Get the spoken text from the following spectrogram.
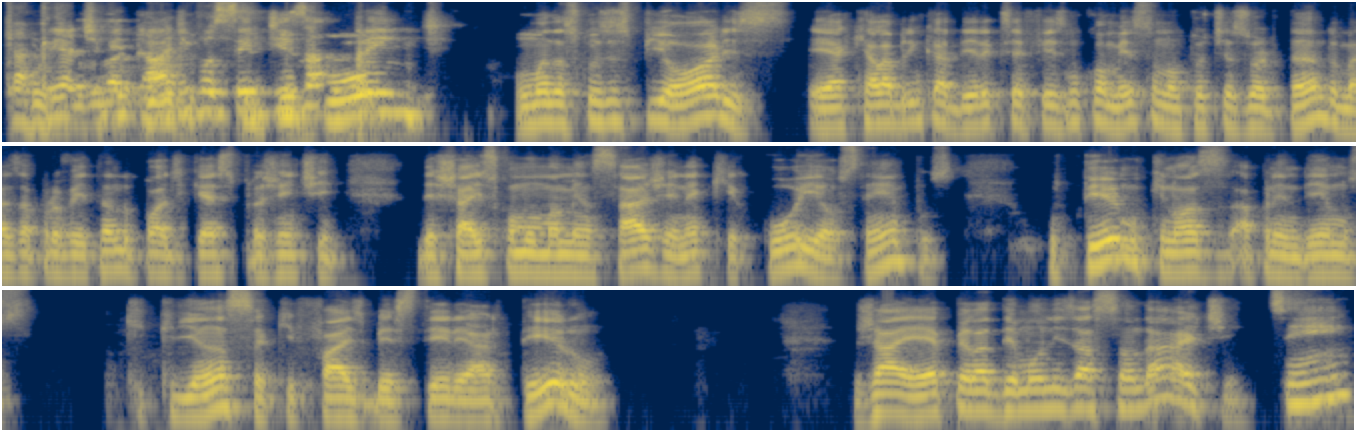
Que a Porque criatividade você desaprende. Uma das coisas piores é aquela brincadeira que você fez no começo, não estou te exortando, mas aproveitando o podcast para a gente deixar isso como uma mensagem né, que ecoe aos tempos. O termo que nós aprendemos que criança que faz besteira é arteiro já é pela demonização da arte. Sim.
